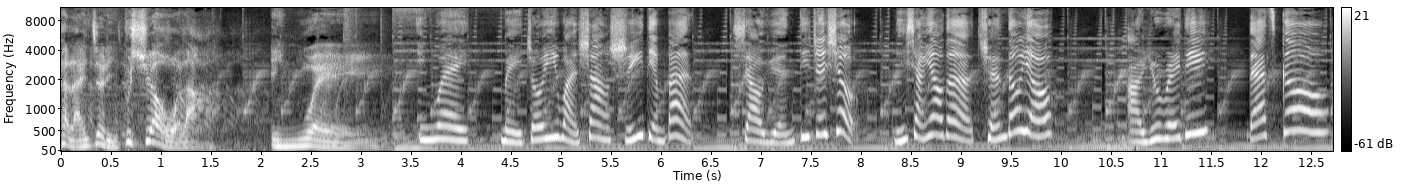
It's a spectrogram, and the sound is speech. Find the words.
看来这里不需要我啦，因为因为每周一晚上十一点半，校园 DJ 秀，你想要的全都有。Are you ready? Let's go!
